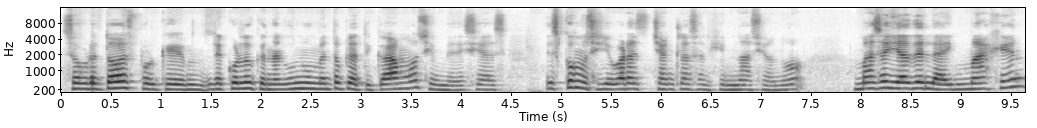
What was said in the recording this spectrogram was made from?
Sobre todo es porque mm, recuerdo que en algún momento platicábamos y me decías, es como si llevaras chanclas al gimnasio, ¿no? Más allá de la imagen,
